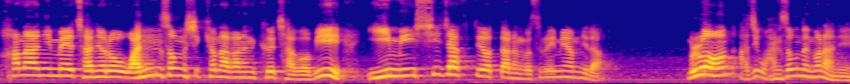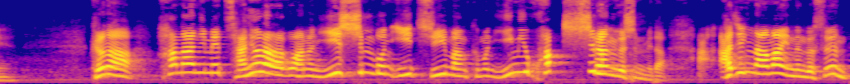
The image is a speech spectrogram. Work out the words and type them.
하나님의 자녀로 완성시켜 나가는 그 작업이 이미 시작되었다는 것을 의미합니다. 물론 아직 완성된 건 아니에요. 그러나 하나님의 자녀라고 하는 이 신분, 이 지위만큼은 이미 확실한 것입니다. 아, 아직 남아 있는 것은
